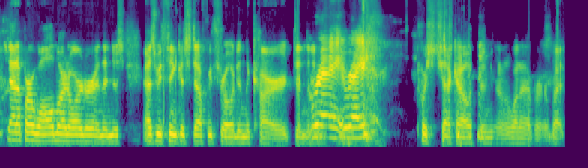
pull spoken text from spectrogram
set up our Walmart order and then just as we think of stuff, we throw it in the cart and right, right. Push checkout and you know whatever. But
